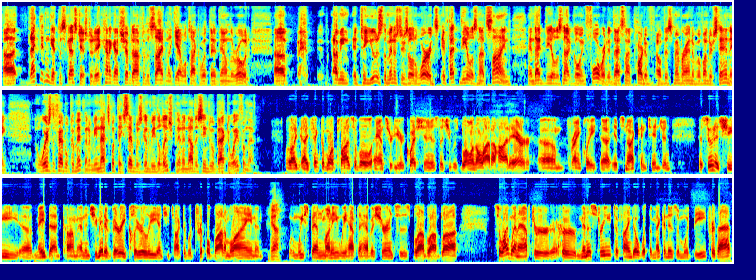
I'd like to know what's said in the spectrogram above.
Uh, that didn't get discussed yesterday. It kind of got shoved off to the side and like, yeah, we'll talk about that down the road. Uh, I mean, to use the minister's own words, if that deal is not signed and that deal is not going forward and that's not part of, of this memorandum of understanding, where's the federal commitment? I mean, that's what they said was going to be the linchpin, and now they seem to have backed away from that. Well, I, I think the more plausible answer to your question is that she was blowing a lot of hot air. Um, frankly, uh, it's not contingent as soon as she uh, made that comment, and she made it very clearly, and she talked about triple bottom line, and yeah. when we spend money, we have to have assurances, blah blah blah. So I went after her ministry to find out what the mechanism would be for that.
